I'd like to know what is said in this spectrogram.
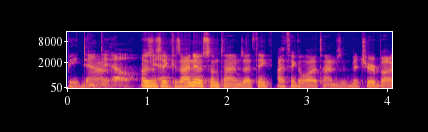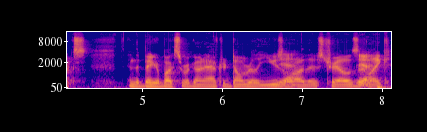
beat beat down. to hell. I was gonna yeah. say because I know sometimes I think I think a lot of times with mature bucks and the bigger bucks that we're going after don't really use a lot of those trails that Yeah. like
